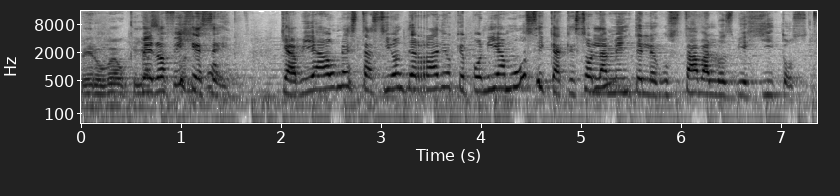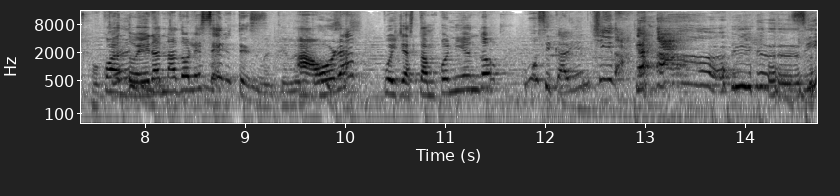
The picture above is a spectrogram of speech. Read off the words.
Pero veo que ya Pero se fíjese que había una estación de radio que ponía música que solamente le gustaba a los viejitos cuando eran adolescentes. Ahora, entonces. pues ya están poniendo música bien chida. Sí.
